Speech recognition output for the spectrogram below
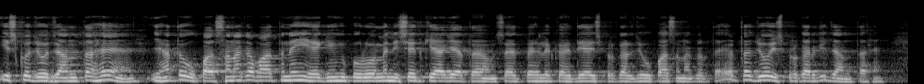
इसको जो जानता है, यहाँ तो उपासना का बात नहीं है, क्योंकि पूर्व में निषेध किया गया था। हम शायद पहले कह दिया इस प्रकार जो उपासना करता है, अर्थात जो इस प्रकार की जानता है।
